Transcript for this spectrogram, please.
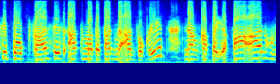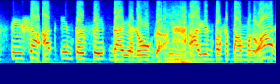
si Pope Francis at matatag na advocate ng kapayapaan, hustisya at interfaith dialogue. Ayon pa sa pamunuan,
